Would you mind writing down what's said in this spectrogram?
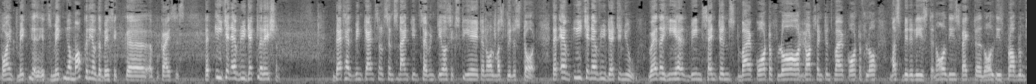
point, making it's making a mockery of the basic uh, crisis that each and every declaration that has been cancelled since 1970 or 68 and all must be restored. That ev- each and every detainee, whether he has been sentenced by a court of law or not sentenced by a court of law, must be released. And all these factors, all these problems,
